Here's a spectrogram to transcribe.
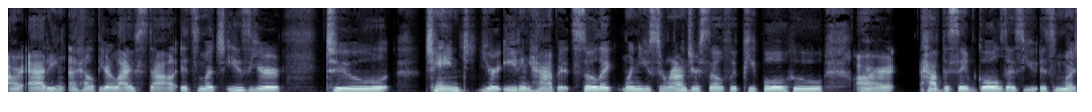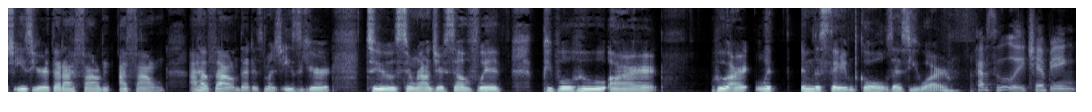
are adding a healthier lifestyle, it's much easier to change your eating habits. So like when you surround yourself with people who are have the same goals as you, it's much easier that I found I found I have found that it's much easier to surround yourself with people who are who are within the same goals as you are. Absolutely. Championing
